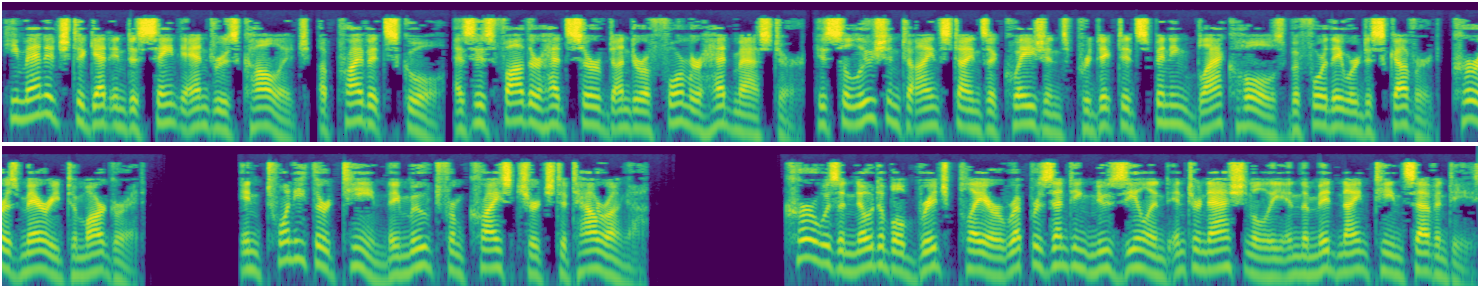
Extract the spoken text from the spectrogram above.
He managed to get into St Andrews College, a private school, as his father had served under a former headmaster. His solution to Einstein's equations predicted spinning black holes before they were discovered. Kerr is married to Margaret. In 2013 they moved from Christchurch to Tauranga. Kerr was a notable bridge player representing New Zealand internationally in the mid-1970s.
